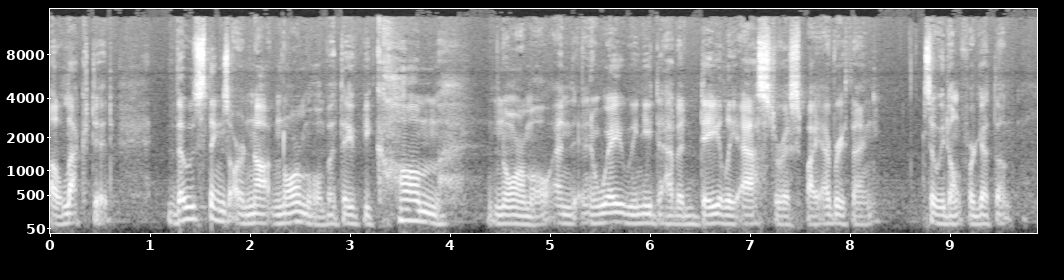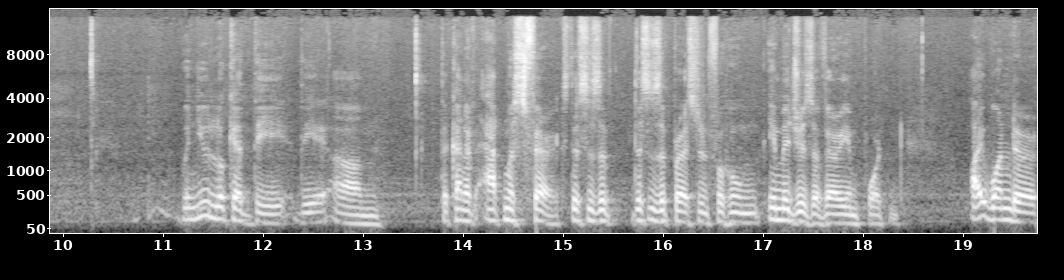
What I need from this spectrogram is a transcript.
elected. Those things are not normal, but they've become normal. And in a way, we need to have a daily asterisk by everything. so we don't forget them. When you look at the the um, the kind of atmospherics, this is a this is a president for whom images are very important. I wonder,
